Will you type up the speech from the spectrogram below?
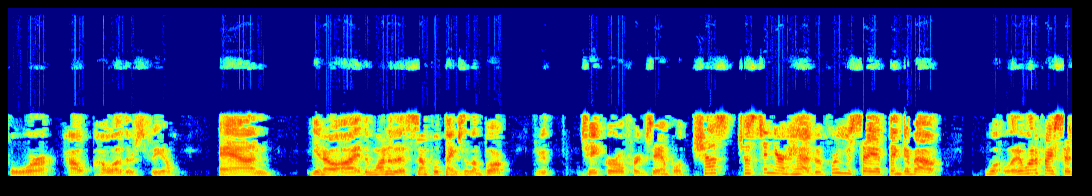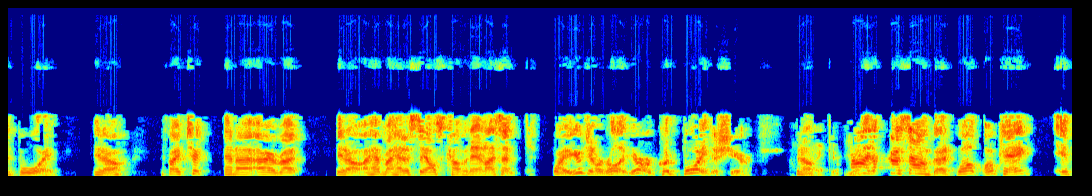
for how, how others feel. And, you know, I, one of the simple things in the book, take girl, for example, just, just in your head, before you say it, think about what, what if I said boy? You know, if I took, and I, I about, you know, I had my head of sales coming in. I said, boy, you're doing really, you're a good boy this year. You know, like yeah. oh, that's going to sound good. Well, okay. If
